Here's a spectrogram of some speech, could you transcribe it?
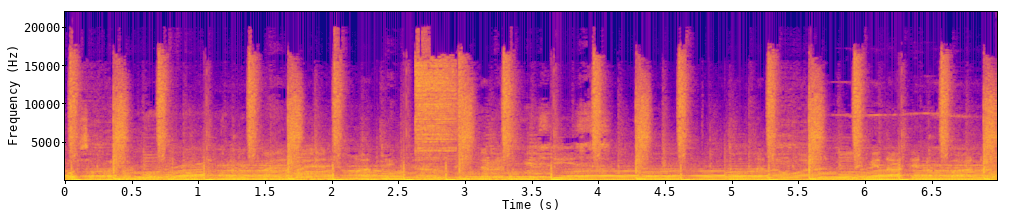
po sa panagod Ayan yung ating uh, Mr. and Mrs. Dalawa, nilagyan natin ang bala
